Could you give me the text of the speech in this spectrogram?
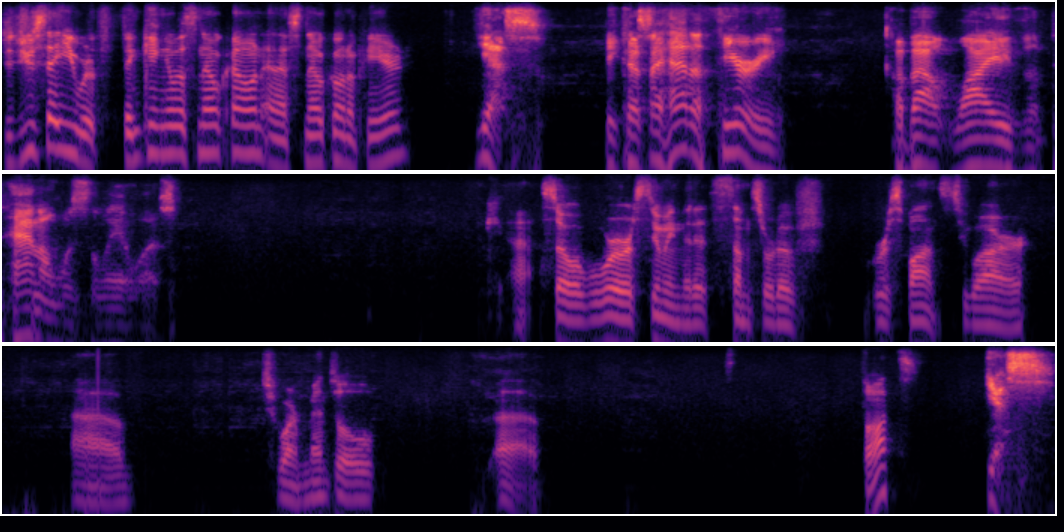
Did you say you were thinking of a snow cone and a snow cone appeared? Yes, because I had a theory about why the panel was the way it was. Uh, so we're assuming that it's some sort of response to our uh, to our mental uh, thoughts, Yes.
